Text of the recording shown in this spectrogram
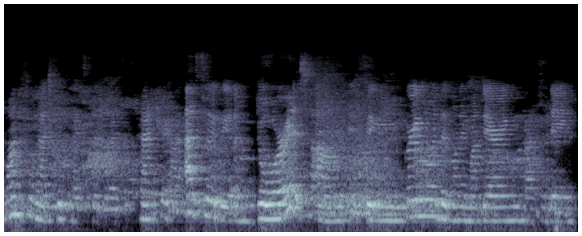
wonderful magical place called the Oasis Pantry. I absolutely adore it. Um, it's in Greenwood, there's one in Mundaring, Bassendean,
